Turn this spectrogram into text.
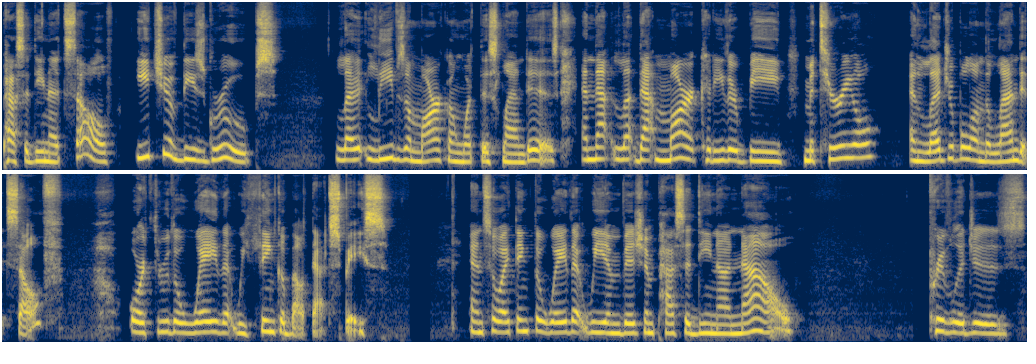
Pasadena itself. Each of these groups le- leaves a mark on what this land is, and that le- that mark could either be material and legible on the land itself, or through the way that we think about that space. And so I think the way that we envision Pasadena now privileges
